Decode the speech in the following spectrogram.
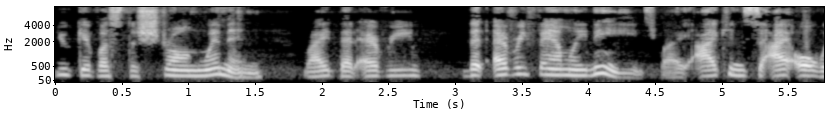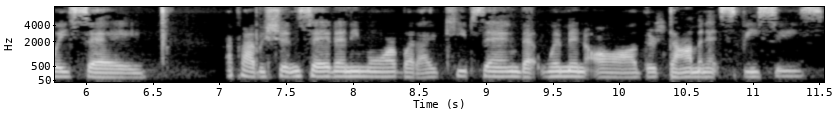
You give us the strong women, right? That every that every family needs, right? I can say, I always say, I probably shouldn't say it anymore, but I keep saying that women are the dominant species.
